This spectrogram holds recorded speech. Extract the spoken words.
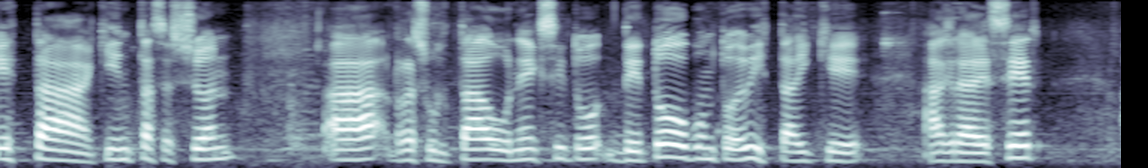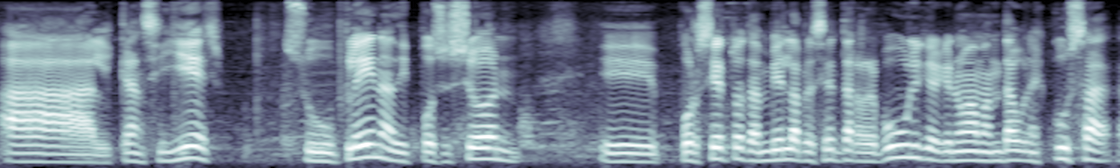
esta quinta sesión ha resultado un éxito de todo punto de vista. Hay que agradecer al canciller su plena disposición, eh, por cierto también la Presidenta de la República que nos ha mandado una excusa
